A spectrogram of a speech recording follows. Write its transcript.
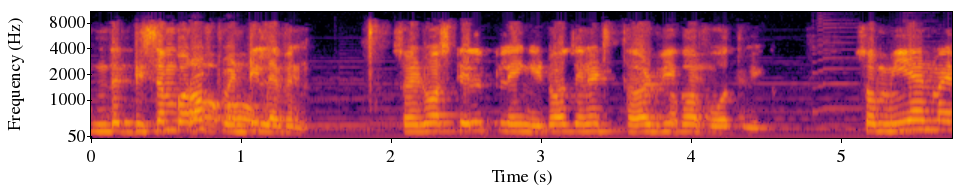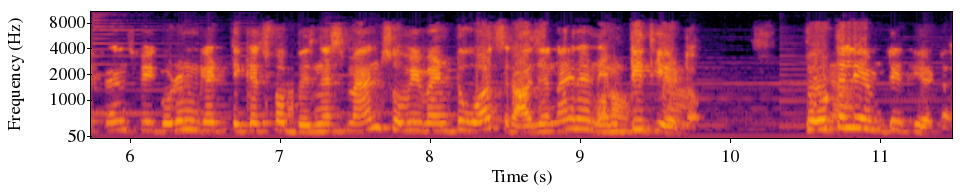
in the December Oh, of oh. 2011. So it was still playing. It was in its third week or Okay, fourth week. So me and my friends, we couldn't get tickets for Businessman, so we went to watch Rajanna in an Wow. empty theater, totally empty theater.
